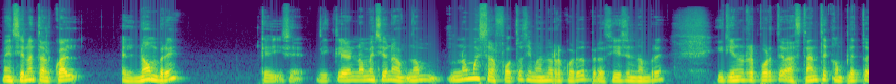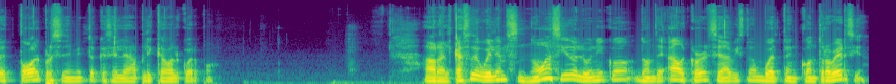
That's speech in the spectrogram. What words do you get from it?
menciona tal cual el nombre, que dice, Dick no menciona, no, no muestra fotos si mal no recuerdo, pero sí es el nombre, y tiene un reporte bastante completo de todo el procedimiento que se le ha aplicado al cuerpo. Ahora, el caso de Williams no ha sido el único donde Alcor se ha visto envuelto en controversia.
